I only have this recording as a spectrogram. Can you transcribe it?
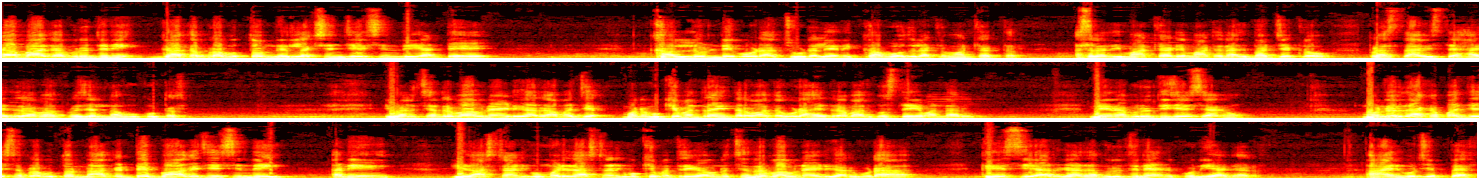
హైదరాబాద్ అభివృద్ధిని గత ప్రభుత్వం నిర్లక్ష్యం చేసింది అంటే కళ్ళుండి కూడా చూడలేని కబోదులు అట్లా మాట్లాడతారు. అసలు అది మాట్లాడే మాటని అది బడ్జెట్లో ప్రస్తావిస్తే హైదరాబాద్ ప్రజలు నవ్వుకుంటారు. ఇవాళ చంద్రబాబు నాయుడు గారు ఆ మధ్య మన ముఖ్యమంత్రి అయిన తర్వాత కూడా హైదరాబాద్కి వస్తే ఏమన్నారు? నేను అభివృద్ధి చేశాను మొన్నటిదాకా పనిచేసిన ప్రభుత్వం నాకంటే బాగా చేసింది అని ఈ రాష్ట్రానికి ఉమ్మడి రాష్ట్రానికి ముఖ్యమంత్రిగా ఉన్న చంద్రబాబు నాయుడు గారు కూడా కేసీఆర్ గారి అభివృద్ధిని ఆయన కొనియాడారు. ఆయన కూడా చెప్పారు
